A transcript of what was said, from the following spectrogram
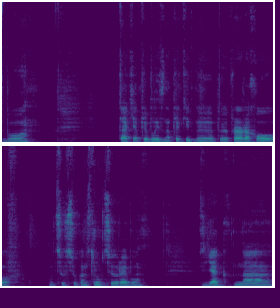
Бо так я приблизно е, прораховував цю всю конструкцію ребу. Як на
